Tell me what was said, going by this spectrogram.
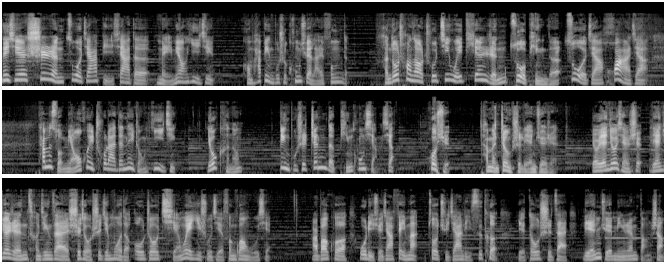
那些诗人作家笔下的美妙意境，恐怕并不是空穴来风的。很多创造出惊为天人作品的作家、画家，他们所描绘出来的那种意境，有可能并不是真的凭空想象。或许他们正是联觉人。有研究显示，联觉人曾经在19世纪末的欧洲前卫艺术界风光无限，而包括物理学家费曼、作曲家李斯特，也都是在联觉名人榜上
